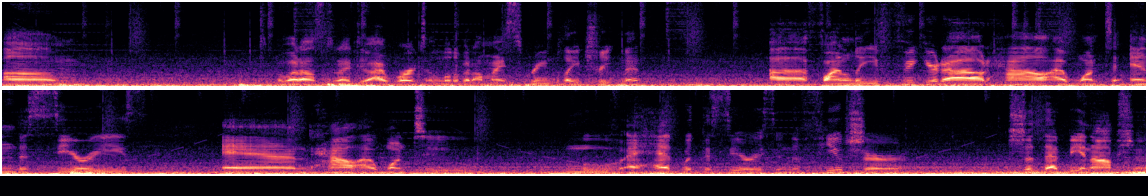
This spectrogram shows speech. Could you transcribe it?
Um, what else did I do? I worked a little bit on my screenplay treatment. Uh, finally figured out how I want to end the series and how I want to move ahead with the series in the future, should that be an option.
